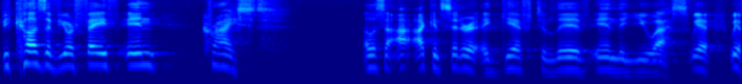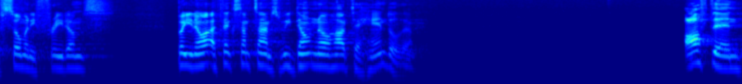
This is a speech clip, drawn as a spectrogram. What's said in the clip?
because of your faith in Christ. Now, listen, I, I consider it a gift to live in the U.S. We have, we have so many freedoms. But you know, I think sometimes we don't know how to handle them. Often,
